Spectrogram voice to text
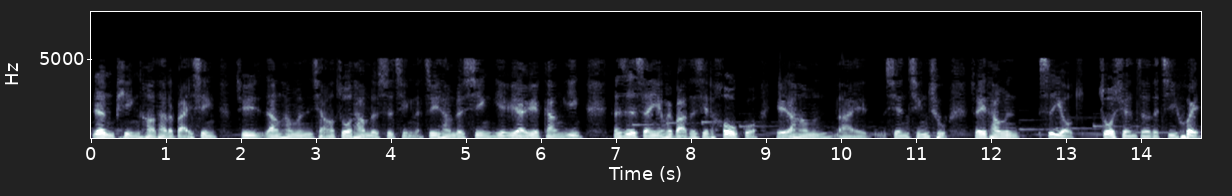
任凭哈他的百姓去让他们想要做他们的事情呢，至于他们的心也越来越刚硬，但是神也会把这些的后果也让他们来先清楚，所以他们是有。做选择的机会，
